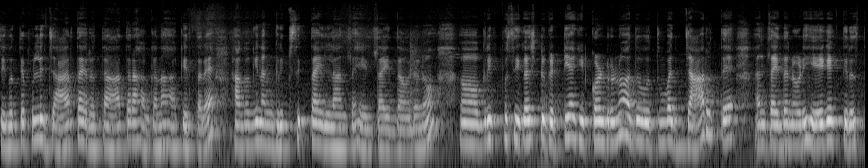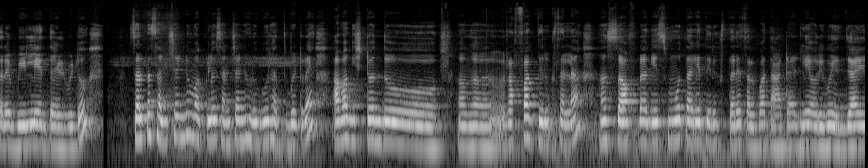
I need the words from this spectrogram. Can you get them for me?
ಸಿಗುತ್ತೆ ಫುಲ್ ಜಾರ್ತಾ ಇರುತ್ತೆ, ಆ ಥರ ಹಗ್ಗನ ಹಾಕಿರ್ತಾರೆ. ಹಾಗಾಗಿ ನಂಗೆ ಗ್ರಿಪ್ ಸಿಗ್ತಾ ಇಲ್ಲ ಅಂತ ಹೇಳ್ತಾ ಇದ್ದ ಅವನು ಗ್ರಿಪ್ ಸಿಗಷ್ಟು ಗಟ್ಟಿಯಾಗಿ ಇಟ್ಕೊಂಡ್ರೂ ಅದು ತುಂಬ ಜಾರುತ್ತೆ ಅಂತ ಇದ್ದ ನೋಡಿ ಹೇಗೆ ತಿರುಗಿಸ್ತಾರೆ ಬೀಳಲಿ ಅಂತ ಹೇಳ್ಬಿಟ್ಟು. ಸ್ವಲ್ಪ ಸಣ್ಣ ಸಣ್ಣ ಮಕ್ಕಳು ಸಣ್ಣ ಸಣ್ಣ ಹುಡುಗರು ಹತ್ಬಿಟ್ರೆ ಆವಾಗ ಇಷ್ಟೊಂದು ರಫಾಗಿ ತಿರುಗಿಸಲ್ಲ. ಸಾಫ್ಟಾಗಿ ಸ್ಮೂತಾಗಿ ತಿರುಗಿಸ್ತಾರೆ. ಸ್ವಲ್ಪ ಹೊತ್ತು ಆಟ ಆಡಲಿ, ಅವರಿಗೂ ಎಂಜಾಯ್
